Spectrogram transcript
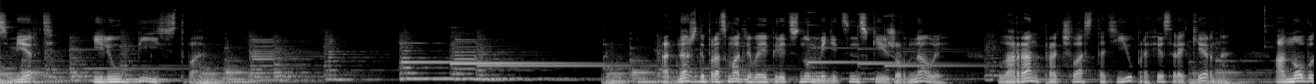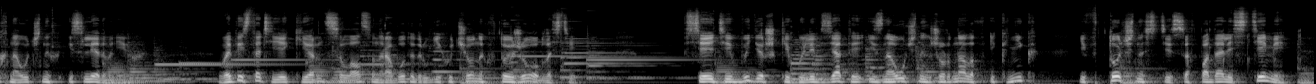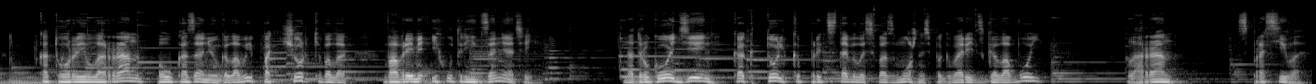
Смерть или убийство? Однажды, просматривая перед сном медицинские журналы, Лоран прочла статью профессора Керна о новых научных исследованиях. В этой статье Керн ссылался на работы других ученых в той же области. Все эти выдержки были взяты из научных журналов и книг и в точности совпадали с теми, которые Лоран по указанию головы подчеркивала во время их утренних занятий. На другой день, как только представилась возможность поговорить с головой, Лоран спросила,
